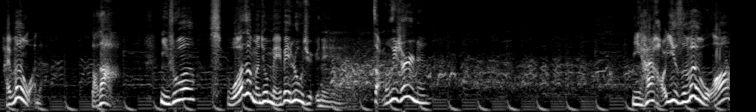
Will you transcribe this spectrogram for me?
还问我呢，老大，你说我怎么就没被录取呢？怎么回事呢？你还好意思问我？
